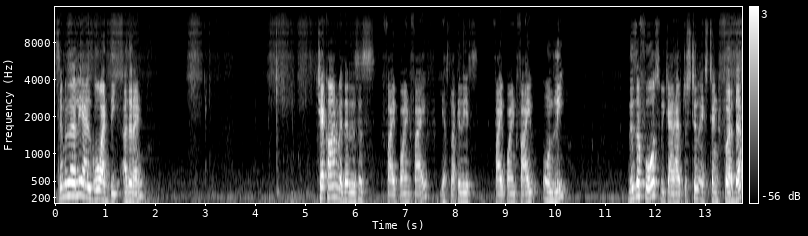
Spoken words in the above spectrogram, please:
similarly I'll go at the other end check on whether this is 5.5 yes luckily it's 5.5 only this is a force which I have to still extend further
